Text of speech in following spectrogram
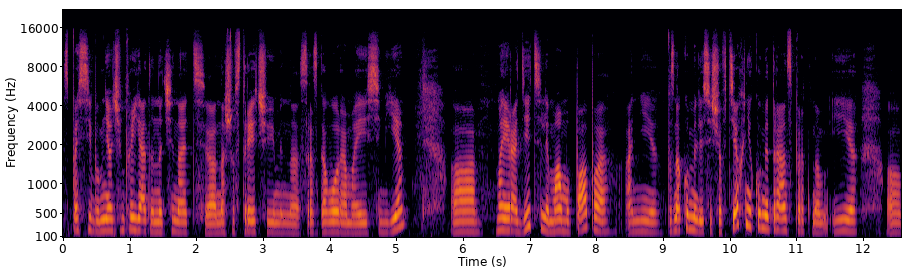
Спасибо. Мне очень приятно начинать э, нашу встречу именно с разговора о моей семье. Э, мои родители, мама, папа, они познакомились еще в техникуме транспортном и э,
